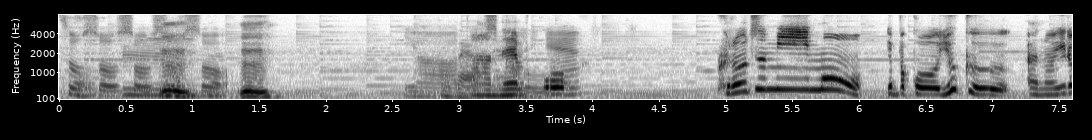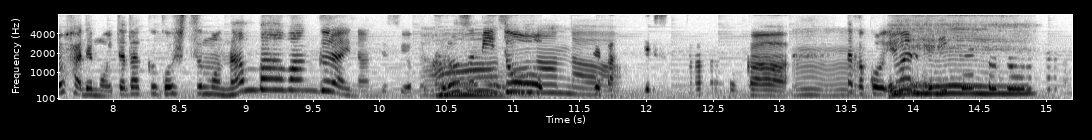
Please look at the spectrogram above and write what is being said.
そうそうそうそうそう、うん。いやそうだよー確ねかにね黒ずみもやっぱこうよくあのいろはでもいただくご質問ナンバーワンぐらいなんですよ。黒ずみどうそうなんだ。すればいいですかとか、うんうん。なんかこういわゆるデリケートゾーンえの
